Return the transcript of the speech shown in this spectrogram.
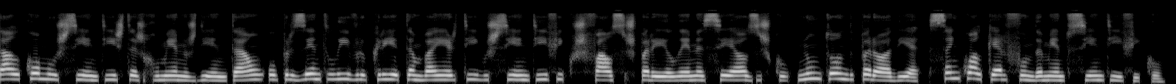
Tal como os cientistas romenos de então, o presente livro cria também artigos científicos falsos para Helena Ceausescu, num tom de paródia, sem qualquer fundamento científico.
